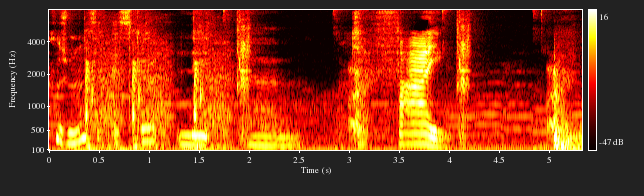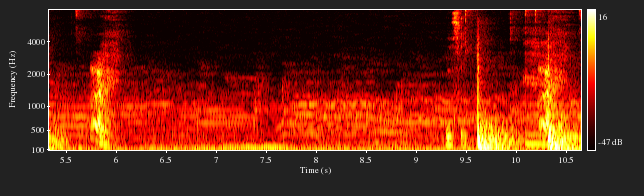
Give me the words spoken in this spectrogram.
Ce que je me demande, c'est est-ce que les... Euh... Fine. Ici. Euh...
